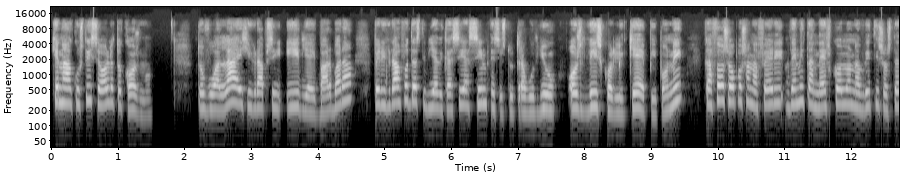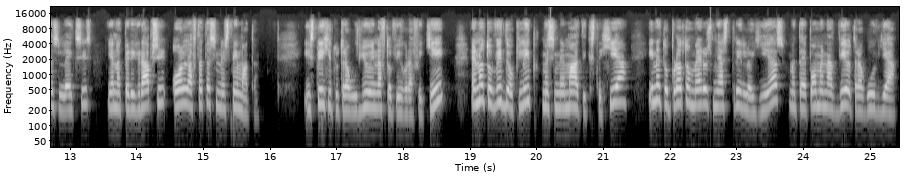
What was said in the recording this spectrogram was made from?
και να ακουστεί σε όλο το κόσμο. Το βουαλά έχει γράψει η ίδια η Μπάρμπαρα, περιγράφοντας τη διαδικασία σύνθεσης του τραγουδιού ως δύσκολη και επίπονη, καθώς όπως αναφέρει δεν ήταν εύκολο να βρει τις σωστές λέξεις για να περιγράψει όλα αυτά τα συναισθήματα. Η στίχη του τραγουδιού είναι αυτοβιογραφική, ενώ το βίντεο κλιπ με cinematic στοιχεία είναι το πρώτο μέρος μιας τριλογίας με τα επόμενα δύο τραγούδια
